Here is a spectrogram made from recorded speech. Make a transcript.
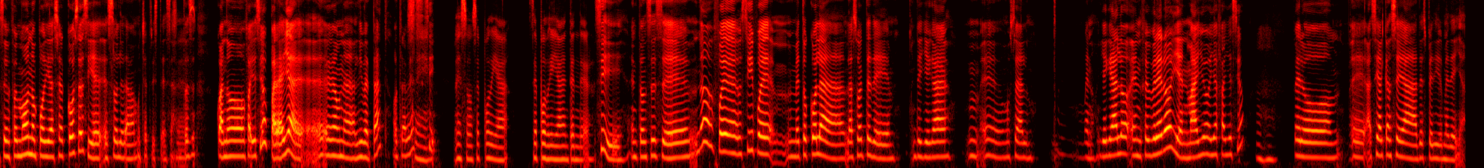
se enfermó no podía hacer cosas y e- eso le daba mucha tristeza. Sí. Entonces, cuando falleció, para ella eh, era una libertad otra vez. Sí. Sí, Eso se podía, se podría entender. sí. Entonces, eh, no, fue, sí, fue, me tocó la, la suerte de, de llegar, mm, eh, o sea, bueno, llegué a lo, en febrero y en mayo ella falleció. Pero eh, así alcancé a despedirme de ella.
